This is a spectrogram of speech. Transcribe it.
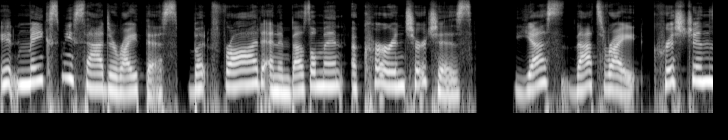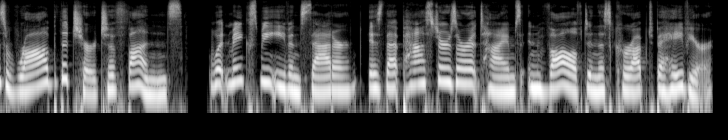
It makes me sad to write this, but fraud and embezzlement occur in churches. Yes, that's right. Christians rob the church of funds. What makes me even sadder is that pastors are at times involved in this corrupt behavior.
